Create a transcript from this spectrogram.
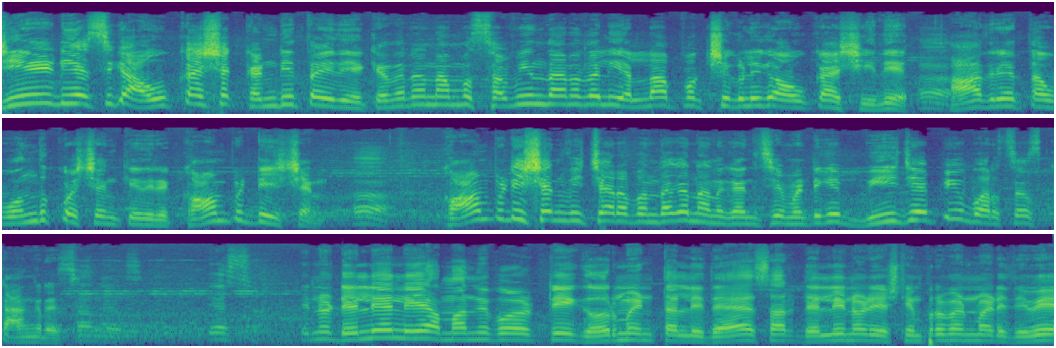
ಜೆ ಡಿ ಎಸ್ಗೆ ಅವಕಾಶ ಖಂಡಿತ ಇದೆ. ಯಾಕೆಂದರೆ ನಮ್ಮ ಸಂವಿಧಾನದಲ್ಲಿ ಎಲ್ಲ ಪಕ್ಷಗಳಿಗೂ ಅವಕಾಶ ಇದೆ. ಆದರೆ ತಾವು ಒಂದು ಕ್ವಶನ್ ಕೇಳಿದ್ರಿ ಕಾಂಪಿಟೇಷನ್ ಕಾಂಪಿಟೇಷನ್ ವಿಚಾರ ಬಂದಾಗ ನನಗನ್ಸಿದ ಮಟ್ಟಿಗೆ B J P versus Congress ಇನ್ನು ಡೆಲ್ಲಿಯಲ್ಲಿ ಆಮ್ ಆದ್ಮಿ ಪಾರ್ಟಿ ಗೌರ್ಮೆಂಟಲ್ಲಿದೆ. ಸರ್, ಡೆಲ್ಲಿ ನೋಡಿ ಎಷ್ಟು ಇಂಪ್ರೂವ್ಮೆಂಟ್ ಮಾಡಿದ್ದೀವಿ.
